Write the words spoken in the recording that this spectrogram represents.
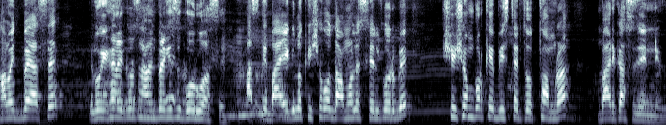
হামিদ ভাই আছে এবং এখানে হামিদ ভাই কিছু গরু আছে। আজকে ভাই এগুলো কি সকল দাম হলে সেল করবে সেই সম্পর্কে বিস্তারিত তথ্য আমরা বাইরের কাছে জেনে নেব।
